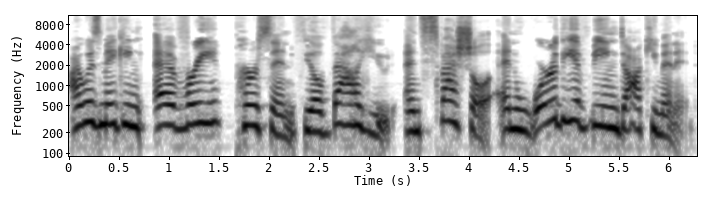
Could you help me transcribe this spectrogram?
I was making every person feel valued and special and worthy of being documented.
